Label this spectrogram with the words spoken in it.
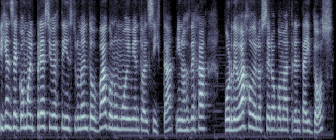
Fíjense cómo el precio de este instrumento va con un movimiento alcista y nos deja por debajo de los 0,32,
